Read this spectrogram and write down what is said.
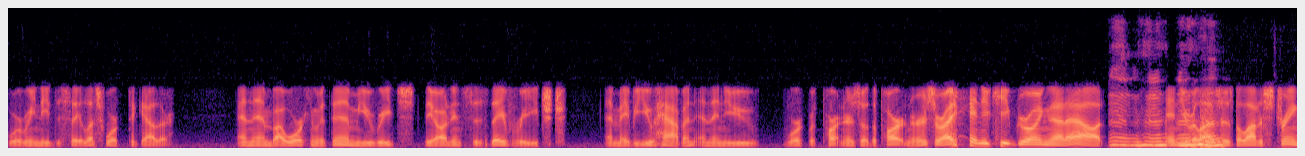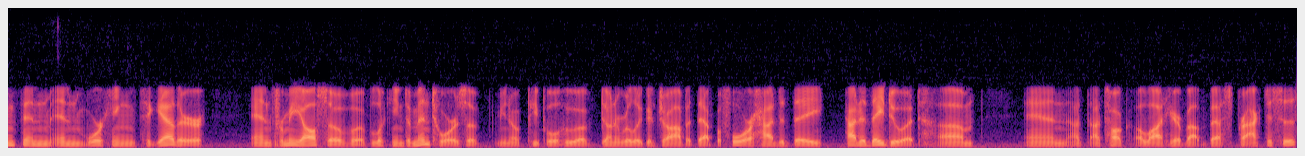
where we need to say let's work together and then by working with them you reach the audiences they've reached and maybe you haven't and then you work with partners of the partners right? And you keep growing that out mm-hmm, and you mm-hmm. realize there's a lot of strength in in working together. And for me also of, of looking to mentors of you know people who have done a really good job at that before how did they how did they do it? Um, and I, I talk a lot here about best practices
